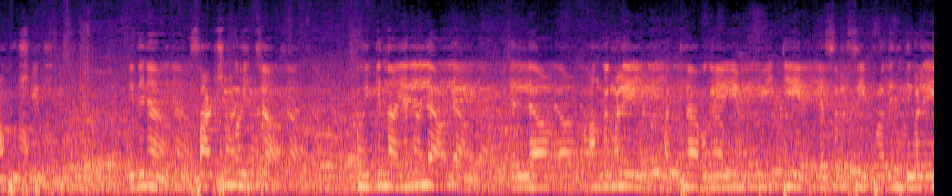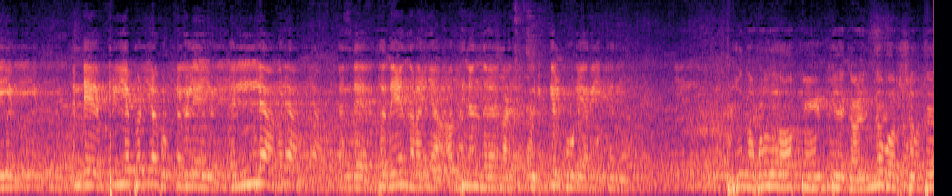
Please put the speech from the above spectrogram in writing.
ആഘോഷിക്കുന്നത്. ഇതിന് സാക്ഷ്യം വഹിച്ച വഹിക്കുന്ന എല്ലാ എല്ലാ അംഗങ്ങളെയും അധ്യാപകരെയും P T A S L C പ്രതിനിധികളെയും എന്റെ പ്രിയപ്പെട്ട കുട്ടികളെയും എല്ലാവരും എന്റെ ഹൃദയം നിറഞ്ഞ അഭിനന്ദനങ്ങൾ ഒരിക്കൽ കൂടി അറിയിക്കുന്നു. പക്ഷെ നമ്മൾ ആ പി ടി എ കഴിഞ്ഞ വർഷത്തെ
